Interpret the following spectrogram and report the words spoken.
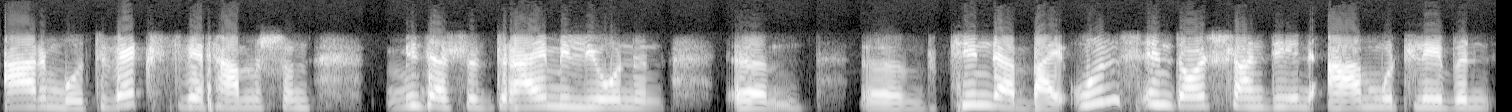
Armut wächst. Wir haben schon mindestens drei Millionen ähm, äh, Kinder bei uns in Deutschland, die in Armut leben.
